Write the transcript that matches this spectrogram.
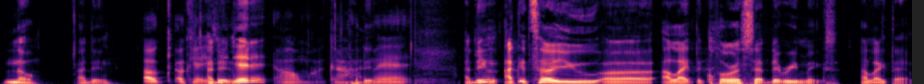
No, I didn't. Okay, okay you didn't. did it. Oh my god, didn't. man. I didn't. I could tell you. Uh, I like the Chloraseptic remix. I like that.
